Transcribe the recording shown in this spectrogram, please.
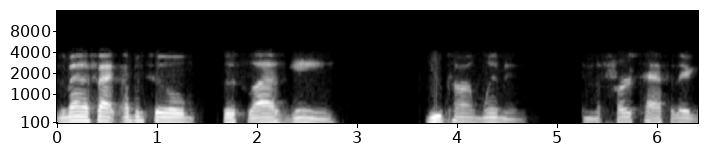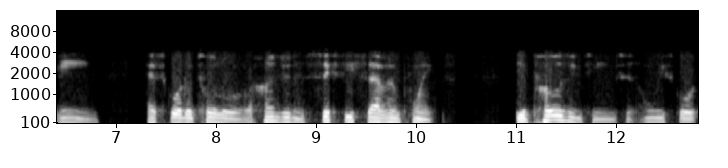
As a matter of fact, up until this last game, UConn women in the first half of their game had scored a total of 167 points. The opposing teams had only scored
